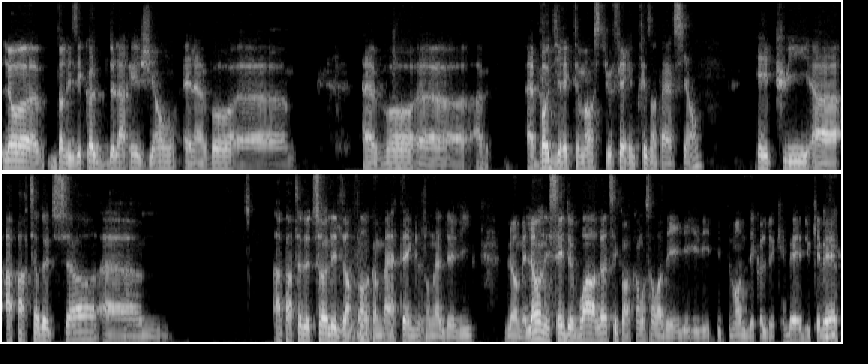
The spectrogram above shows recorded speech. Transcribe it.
là, euh, dans les écoles de la région, elle, elle va, euh, elle, va euh, elle- elle va directement, si tu veux, faire une présentation. Et puis, euh, à partir de ça, euh, à partir de ça, les enfants comme intègrent le journal de vie. Là, mais là, on essaie de voir, là, tu sais, quand on commence à avoir des, des- des- des demandes d'école de Québec, du Québec,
